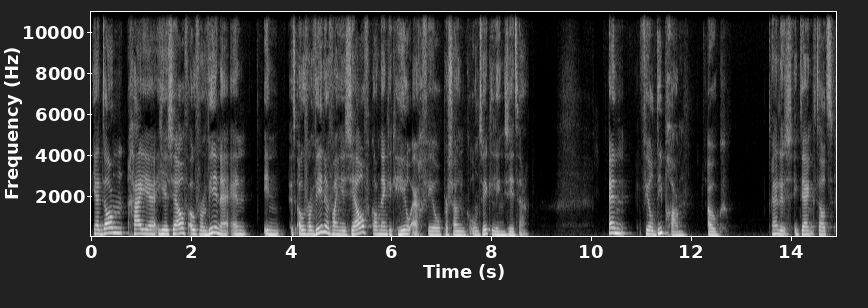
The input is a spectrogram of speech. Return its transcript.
ja, dan ga je jezelf overwinnen. En in het overwinnen van jezelf kan denk ik heel erg veel persoonlijke ontwikkeling zitten. En veel diepgang ook. dus ik denk dat,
